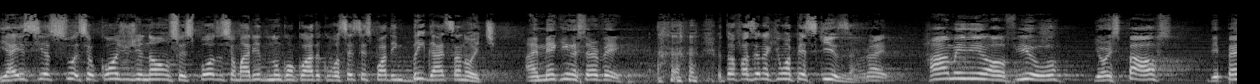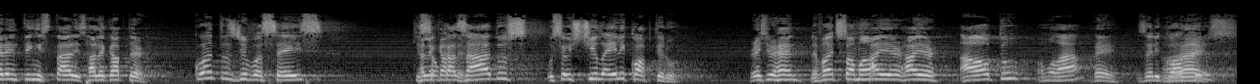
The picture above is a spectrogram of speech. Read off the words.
E aí, se sua, seu cônjuge não, sua esposa, seu marido não concorda com você, vocês podem brigar essa noite. I'm making a survey. Eu estou fazendo aqui uma pesquisa. All right. How many of you, your spouse, the parenting style is helicopter? Quantos de vocês que são casados, o seu estilo é helicóptero? Raise your hand. Levante sua mão, Higher, higher. alto, vamos lá. Okay. Os helicópteros.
